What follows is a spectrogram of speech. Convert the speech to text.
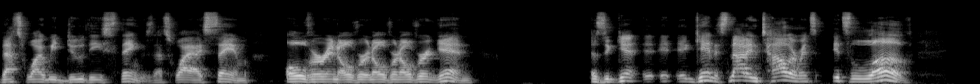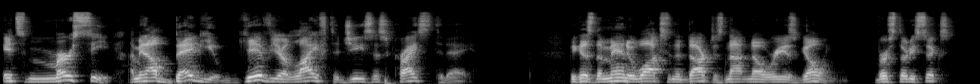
That's why we do these things. That's why I say them over and over and over and over again. As again, again, it's not intolerance, it's love, it's mercy. I mean, I'll beg you, give your life to Jesus Christ today. Because the man who walks in the dark does not know where he is going. Verse 36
